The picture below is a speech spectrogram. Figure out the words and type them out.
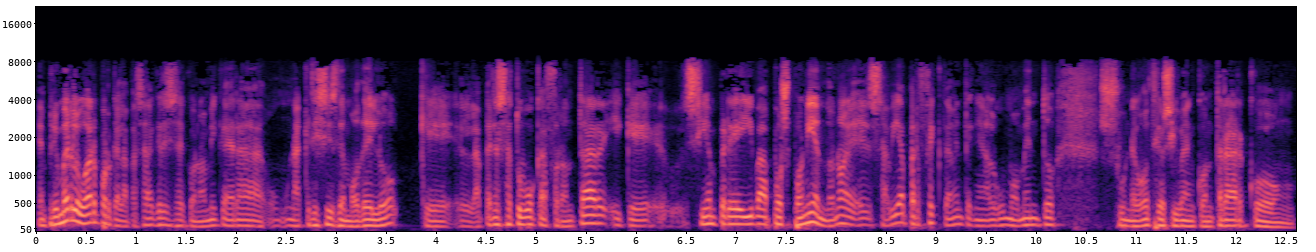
En primer lugar, porque la pasada crisis económica era una crisis de modelo que la prensa tuvo que afrontar y que siempre iba posponiendo. ¿no? Eh, sabía perfectamente que en algún momento su negocio se iba a encontrar con,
